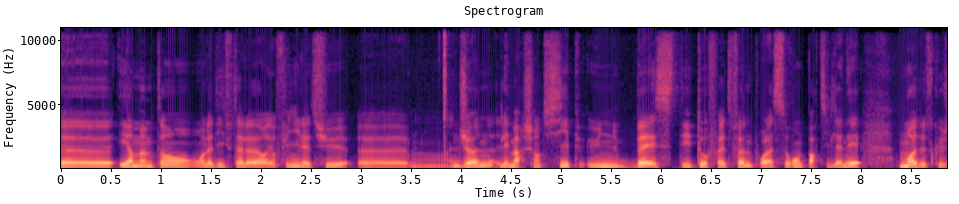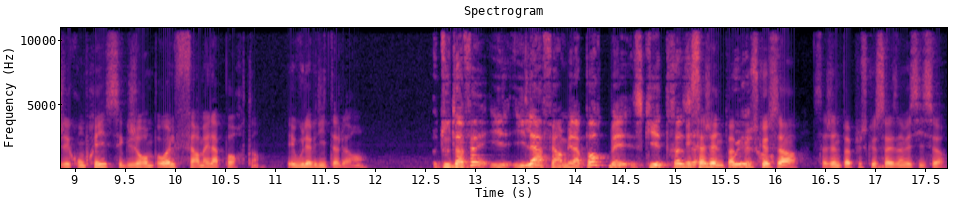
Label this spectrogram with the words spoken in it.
Euh, et en même temps, on l'a dit tout à l'heure, et on finit là-dessus, John, les marchés anticipent une baisse des taux Fed Fund pour la seconde partie de l'année. Moi, de ce que j'ai compris, c'est que Jérôme Powell fermait la porte. Hein. Et vous l'avez dit tout à l'heure. Hein. Tout à fait. Il, a fermé la porte, mais ce qui est très... Et ça gêne pas plus que ça Ça gêne pas plus que ça les investisseurs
